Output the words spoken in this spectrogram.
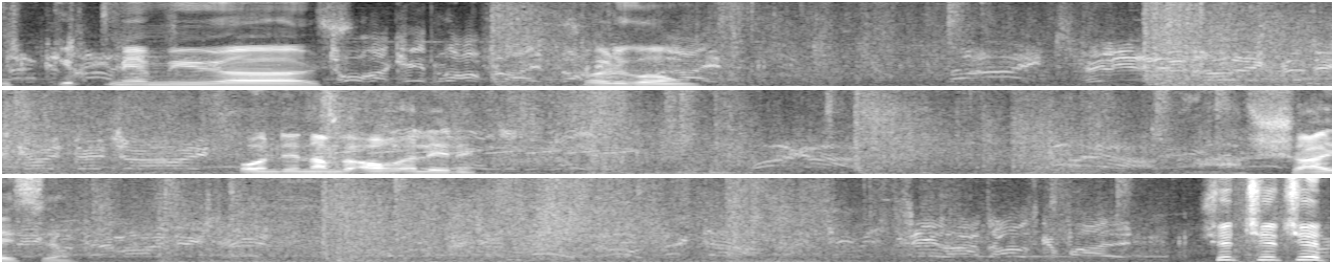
ich gebe mir Mühe. Entschuldigung. Bereit. Verlieren Hydraulikflüssigkeit, Badger 1. Und den haben wir auch erledigt. Ah, scheiße. Shit, shit, shit.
